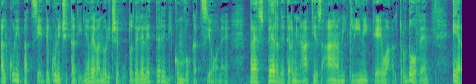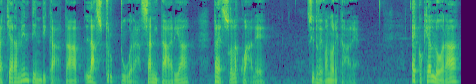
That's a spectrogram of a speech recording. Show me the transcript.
alcuni pazienti, alcuni cittadini avevano ricevuto delle lettere di convocazione pres- per determinati esami, cliniche o altro, dove era chiaramente indicata la struttura sanitaria presso la quale si dovevano recare. Ecco che allora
